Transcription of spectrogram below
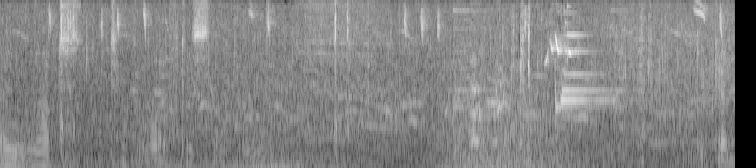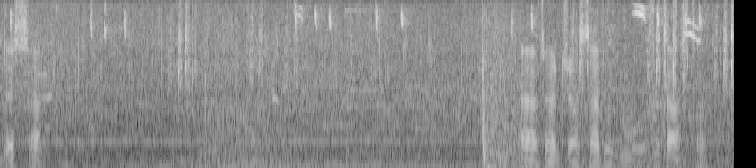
I'm not take all of this now. To get this up. I have to adjust that would move it after.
